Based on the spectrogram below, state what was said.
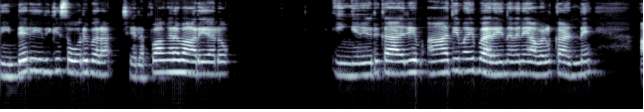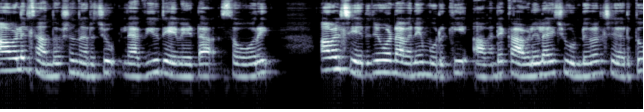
നിന്റെ രീതിക്ക് സോറി പറ. ചിലപ്പോൾ അങ്ങനെ മാറിയാലോ. ഇങ്ങനെയൊരു കാര്യം ആദ്യമായി പറയുന്നവനെ അവൾ കണ്ണെ അവളിൽ സന്തോഷം നിറച്ചു. ലവ് യു ദേവേട്ട. സോറി അവൾ ചെരിഞ്ഞുകൊണ്ട് അവനെ മുറുക്കി അവന്റെ കവളിലായി ചൂണ്ടുകൾ ചേർത്തു.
